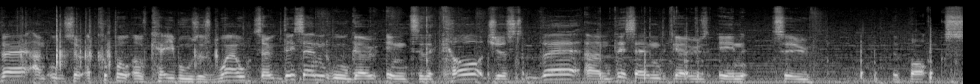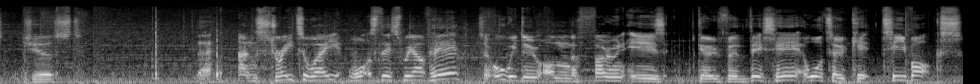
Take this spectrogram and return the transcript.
there, and also a couple of cables as well. So this end will go into the car, just there, and this end goes into the box just there. And straight away, what's this we have here? So all we do on the phone is go for this here, AutoKit T-Box,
